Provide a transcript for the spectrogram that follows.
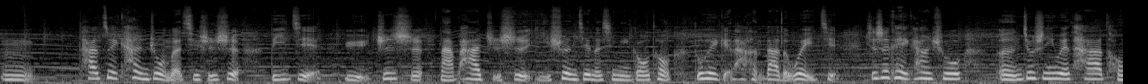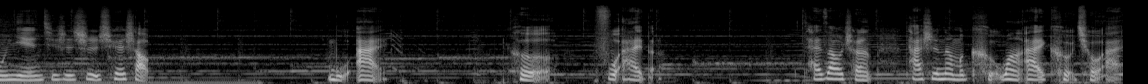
嗯，他最看重的其实是理解与支持，哪怕只是一瞬间的心灵沟通，都会给他很大的慰藉。其实可以看出，嗯，就是因为他童年其实是缺少。母爱和父爱的，才造成他是那么渴望爱、渴求爱。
